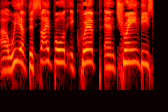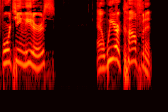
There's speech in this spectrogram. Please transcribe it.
Uh, we have discipled, equipped, and trained these 14 leaders, and we are confident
